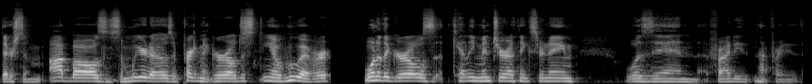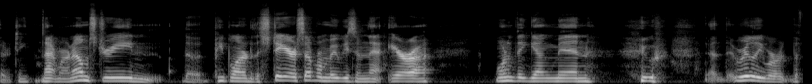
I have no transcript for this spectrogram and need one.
There's some oddballs and some weirdos, a pregnant girl, just, you know, whoever. One of the girls, Kelly Minter, I think's her name, was in Friday, not Friday the 13th, Nightmare on Elm Street, and The People Under the Stairs, several movies in that era. One of the young men who really were the,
